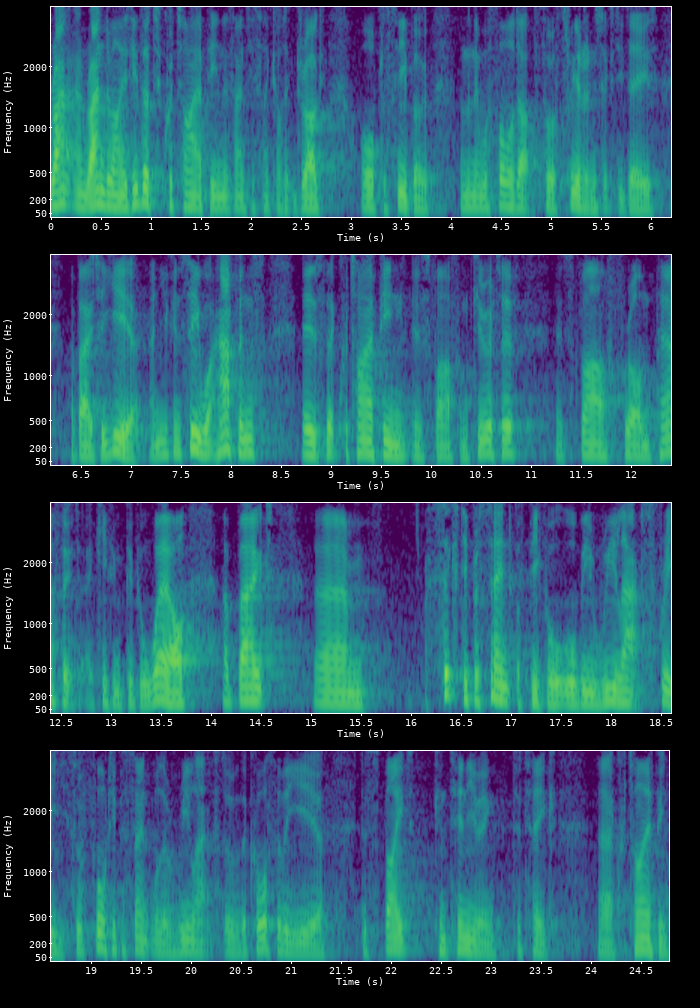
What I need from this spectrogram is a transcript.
ra- and randomized either to quetiapine, this antipsychotic drug, or placebo, and then they were followed up for 360 days, about a year. And you can see what happens is that quetiapine is far from curative, it's far from perfect at keeping people well. About um, 60% of people will be relapse free, so 40% will have relapsed over the course of a year despite continuing to take uh, quetiapine.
